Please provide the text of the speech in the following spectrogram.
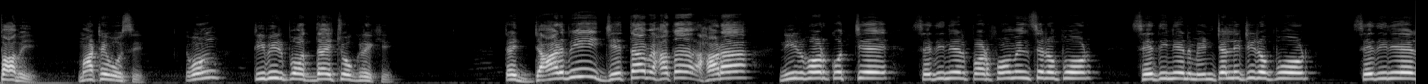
পাবে মাঠে বসে এবং টিভির পর্দায় চোখ রেখে। তাই ডার্বি জেতা হাতা হারা নির্ভর করছে সেদিনের পারফরমেন্সের ওপর, সেদিনের মেন্টালিটির ওপর, সেদিনের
